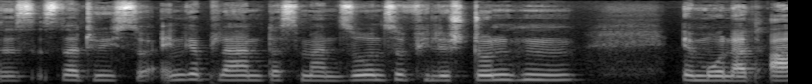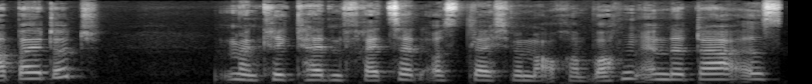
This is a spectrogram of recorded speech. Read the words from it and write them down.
Es ist natürlich so eingeplant, dass man so und so viele Stunden im Monat arbeitet. Man kriegt halt einen Freizeitausgleich, wenn man auch am Wochenende da ist.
